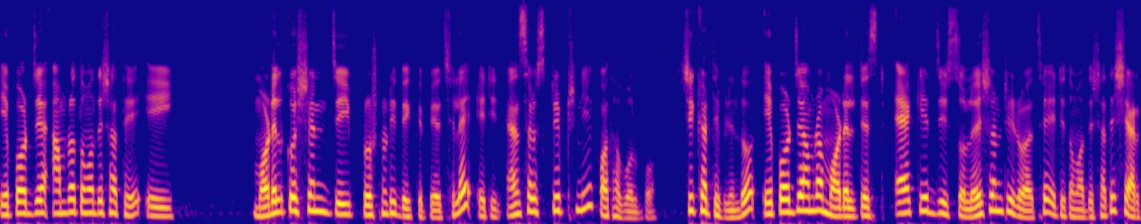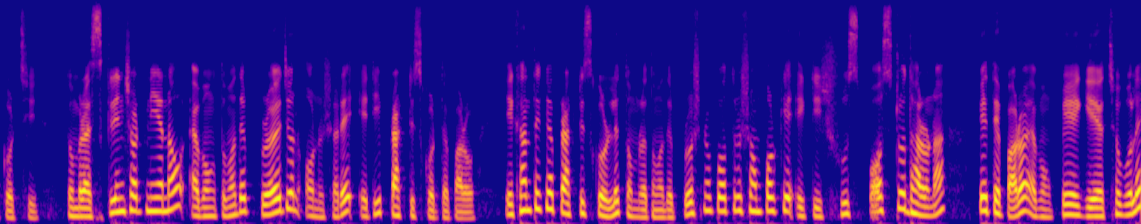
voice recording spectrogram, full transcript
এ পর্যায়ে আমরা তোমাদের সাথে এই মডেল কোয়েশ্চেন যেই প্রশ্নটি দেখতে পেয়েছিলে, এটির অ্যান্সার স্ক্রিপ্ট নিয়ে কথা বলব। শিক্ষার্থীবৃন্দ, এ পর্যায়ে আমরা মডেল টেস্ট একের যে সলিউশনটি রয়েছে, এটি তোমাদের সাথে শেয়ার করছি। তোমরা স্ক্রিনশট নিয়ে নাও এবং তোমাদের প্রয়োজন অনুসারে এটি প্র্যাকটিস করতে পারো। এখান থেকে প্র্যাকটিস করলে তোমরা তোমাদের প্রশ্নপত্র সম্পর্কে একটি সুস্পষ্ট ধারণা পেতে পারো এবং পেয়ে গিয়েছো বলে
